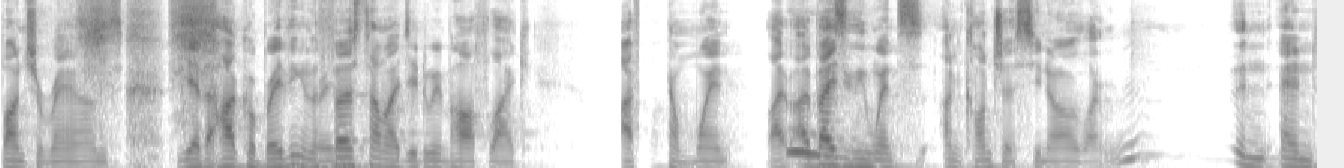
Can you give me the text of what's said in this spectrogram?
bunch of rounds. yeah, the hardcore breathing. And the first time I did Wim Hof, like I fucking went, like I basically went unconscious. You know, I was like, mm. and and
